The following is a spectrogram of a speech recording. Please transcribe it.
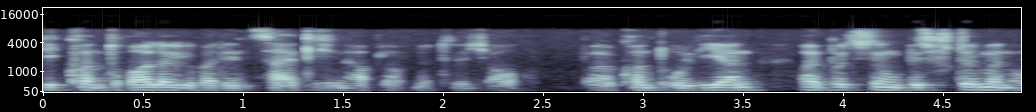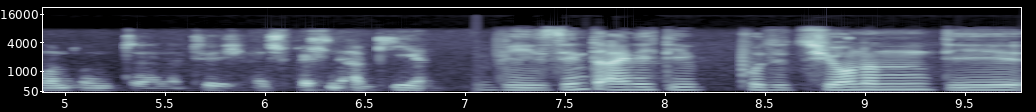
die Kontrolle über den zeitlichen Ablauf natürlich auch kontrollieren, äh, beziehungsweise bestimmen und, und äh, natürlich entsprechend agieren. Wie sind eigentlich die Positionen, die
